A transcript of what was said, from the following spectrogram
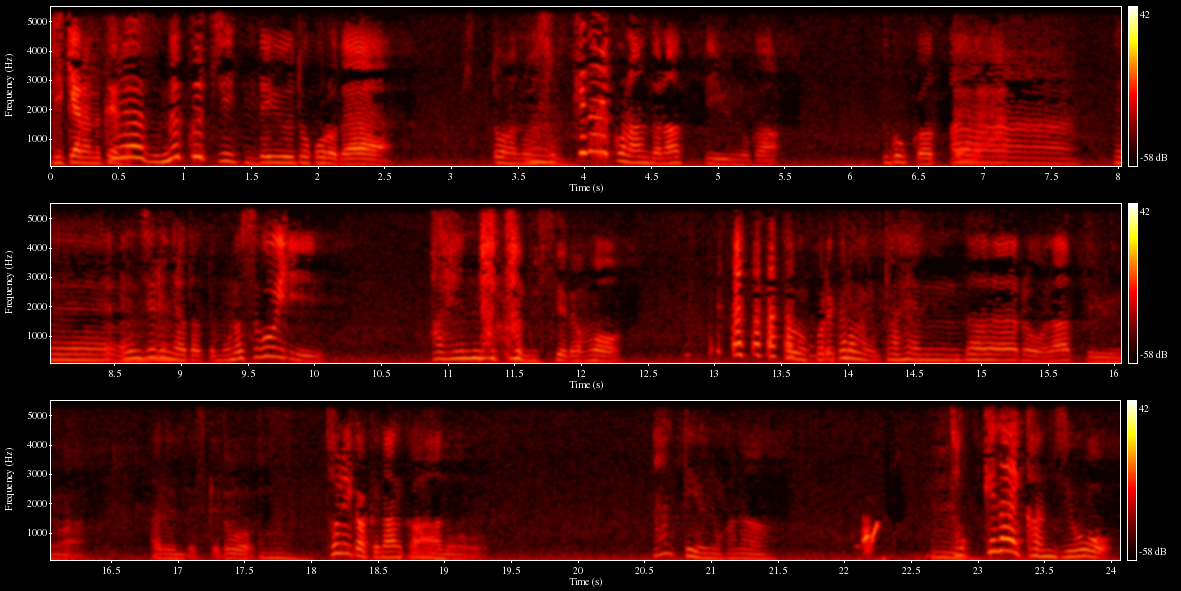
自キャラのクイーブ。とりあえず無口っていうところできっとあの、うん。そっけない子なんだなっていうのがすごくあって。あでそうだね。演じるにあたってものすごい大変だったんですけども 多分これからも大変だろうなっていうのはあるんですけどーうん。とにかくなんか、うん。あのなんていうのかな、うん。そっけない感じをうん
